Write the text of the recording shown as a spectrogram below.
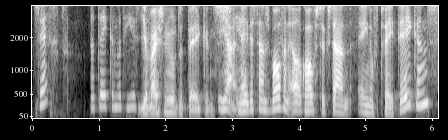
zegt? Dat teken wat hier staat? Je wijst nu op de tekens. Ja, Ja. nee, er staan dus boven elk hoofdstuk staan één of twee tekens.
